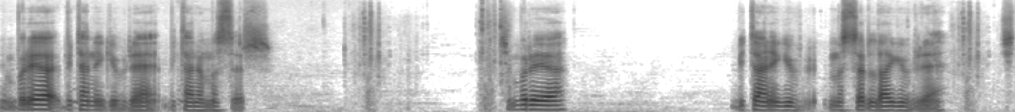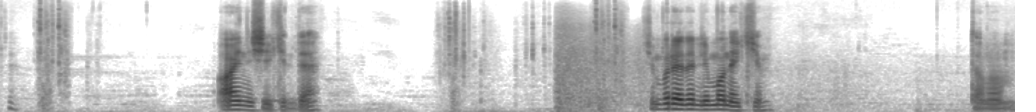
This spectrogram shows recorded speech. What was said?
Şimdi buraya bir tane gübre, bir tane mısır. Şimdi buraya bir tane gübre, mısırla gübre. İşte. Aynı şekilde. Şimdi buraya da limon ekeyim. Tamam.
